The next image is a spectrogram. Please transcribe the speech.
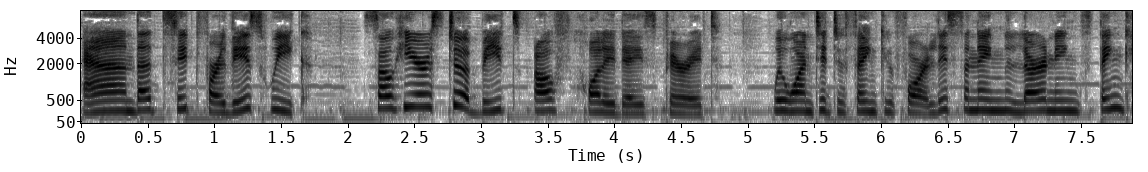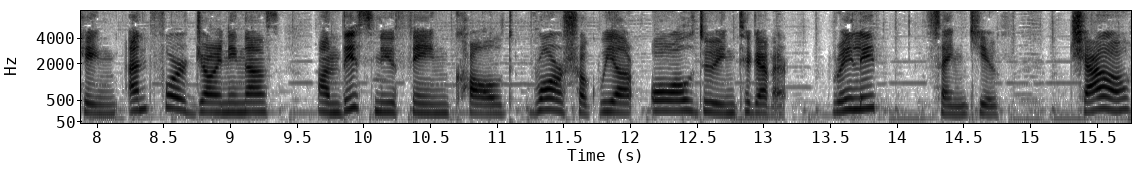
And that's it for this week. So here's to a bit of holiday spirit. We wanted to thank you for listening, learning, thinking, and for joining us on this new thing called Rorshok we are all doing together. Really, thank you. Ciao!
